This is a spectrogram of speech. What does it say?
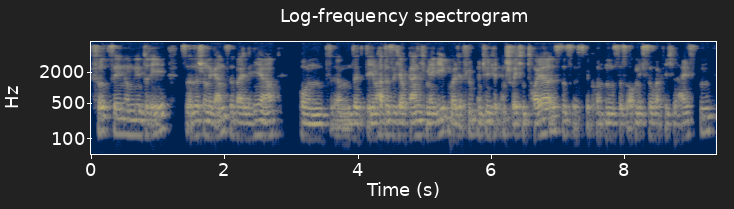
14 um den Dreh. Das ist also schon eine ganze Weile her. Und ähm, seitdem hat es sich auch gar nicht mehr gegeben, weil der Flug natürlich entsprechend teuer ist. Das heißt, wir konnten uns das auch nicht so häufig leisten.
